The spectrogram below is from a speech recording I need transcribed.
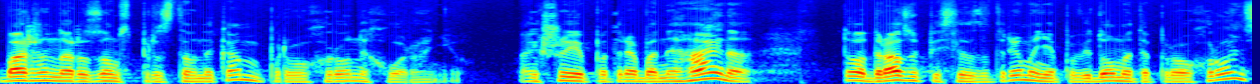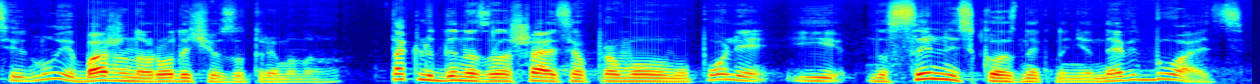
Бажано разом з представниками правоохоронних органів. А якщо є потреба негайна, то одразу після затримання повідомити правоохоронців, ну і бажано родичів затриманого. Так людина залишається в правовому полі і насильницького зникнення не відбувається.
